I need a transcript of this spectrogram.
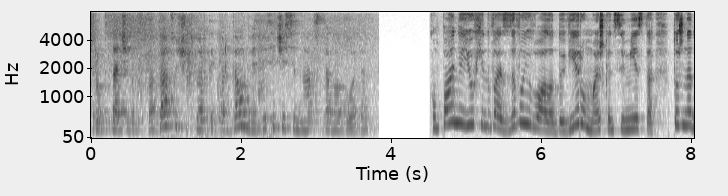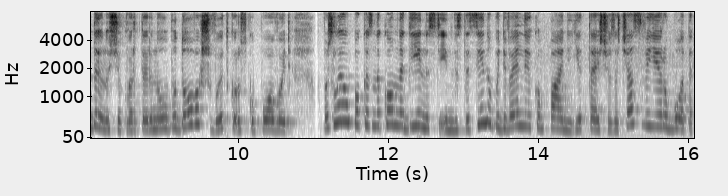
Срок сдачи в эксплуатацию четвертый квартал 2017 года. Компанія «Юхінвест» завоювала довіру мешканців міста, тож не дивно, що квартири на убудовах швидко розкуповують. Важливим показником надійності інвестиційно-будівельної компанії є те, що за час своєї роботи,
